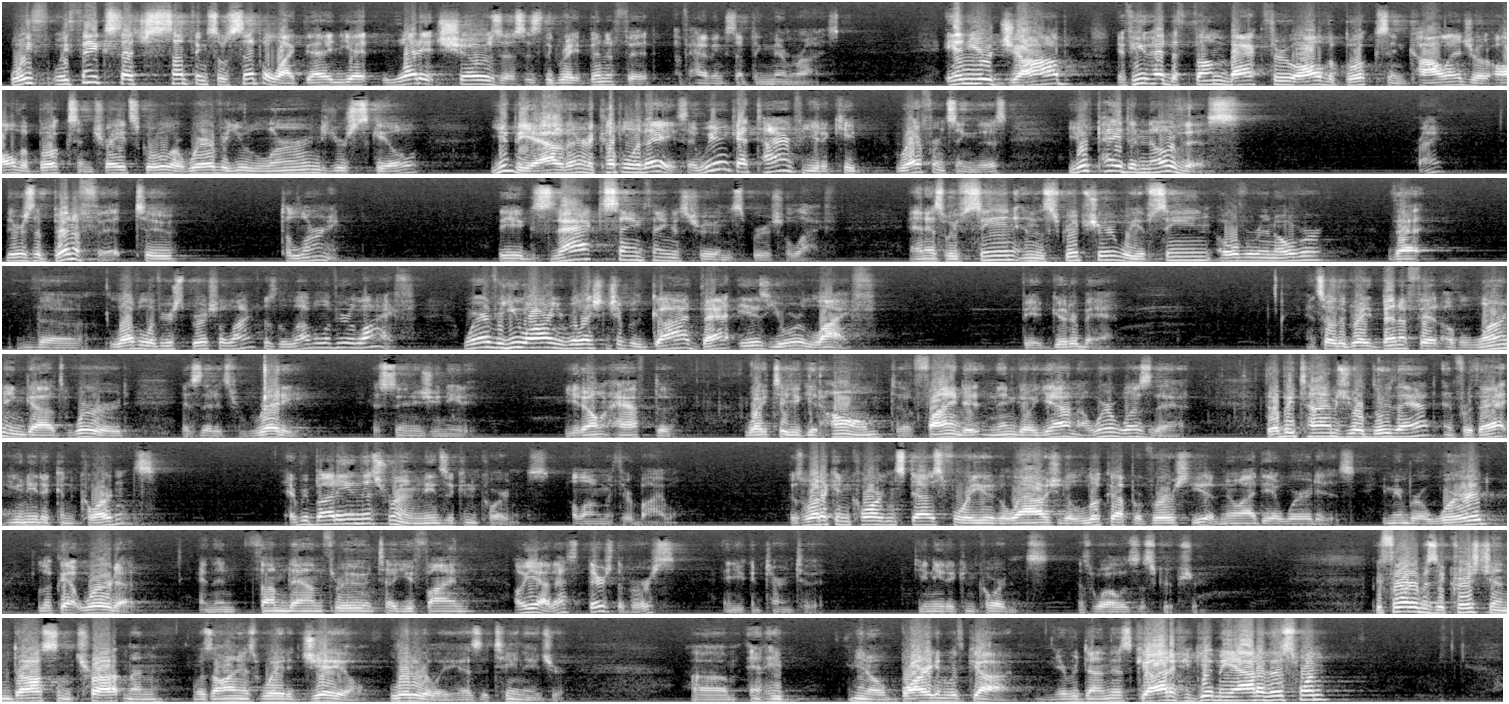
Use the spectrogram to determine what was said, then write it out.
We, th- we think such something so simple like that, and yet what it shows us is the great benefit of having something memorized. In your job, if you had to thumb back through all the books in college or all the books in trade school or wherever you learned your skill, you'd be out of there in a couple of days. And we ain't got time for you to keep referencing this. You're paid to know this, right? There's a benefit to, to learning. The exact same thing is true in the spiritual life. And as we've seen in the scripture, we have seen over and over that the level of your spiritual life is the level of your life. Wherever you are in your relationship with God, that is your life, be it good or bad. And so the great benefit of learning God's Word is that it's ready as soon as you need it. You don't have to wait till you get home to find it and then go, yeah, now where was that? There'll be times you'll do that, and for that you need a concordance. Everybody in this room needs a concordance along with their Bible. Because what a concordance does for you, it allows you to look up a verse, you have no idea where it is. You remember a word, look that word up, and then thumb down through until you find, oh yeah, that's, there's the verse, and you can turn to it. You need a concordance as well as the scripture. Before he was a Christian, Dawson Trotman was on his way to jail, literally, as a teenager. Um, and he, you know, bargained with God. You ever done this? God, if you get me out of this one,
